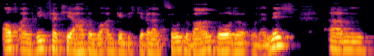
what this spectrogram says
auch einen Briefverkehr hatte, wo angeblich die Redaktion gewarnt wurde oder nicht. Ähm,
